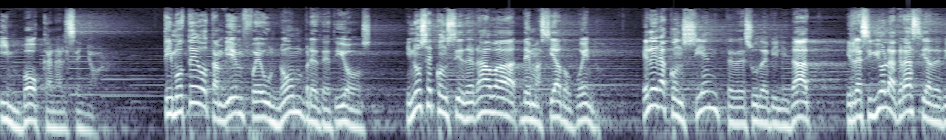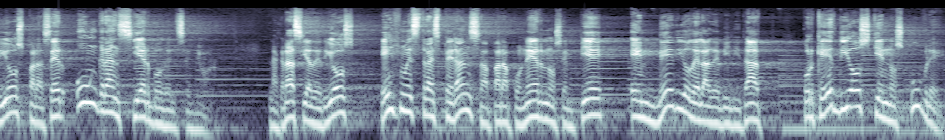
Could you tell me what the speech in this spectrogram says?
invocan al Señor. Timoteo también fue un hombre de Dios y no se consideraba demasiado bueno. Él era consciente de su debilidad y recibió la gracia de Dios para ser un gran siervo del Señor. La gracia de Dios es nuestra esperanza para ponernos en pie en medio de la debilidad, porque es Dios quien nos cubre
